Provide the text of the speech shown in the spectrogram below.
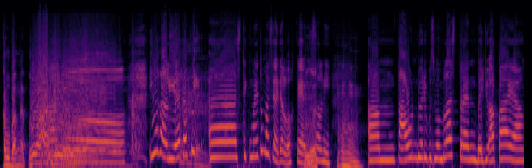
kamu banget. Waduh. Aduh. Iya kali ya, tapi eh, stigma itu masih ada loh. Kayak Iya. misal nih, Mm. em, tahun 2019 tren baju apa yang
